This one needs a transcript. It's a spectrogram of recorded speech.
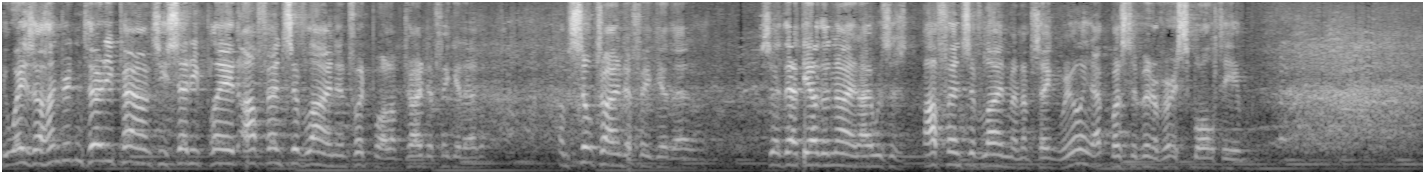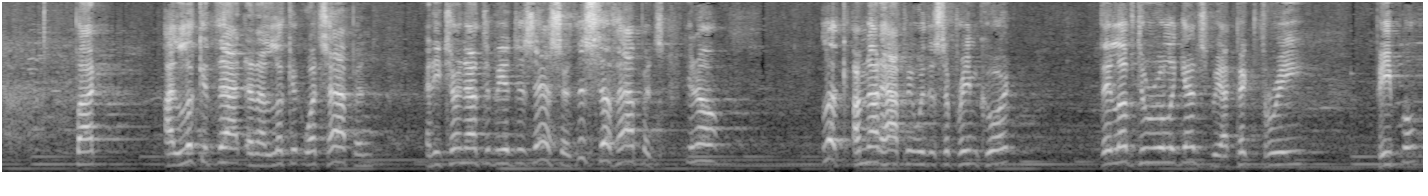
He weighs 130 pounds. He said he played offensive line in football. I'm trying to figure that out. I'm still trying to figure that out. Said that the other night. I was an offensive lineman. I'm saying, really? That must have been a very small team. But I look at that and I look at what's happened, and he turned out to be a disaster. This stuff happens. You know, look, I'm not happy with the Supreme Court. They love to rule against me. I picked three people.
